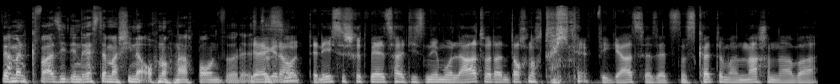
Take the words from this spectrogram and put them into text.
wenn man quasi den Rest der Maschine auch noch nachbauen würde. Ist ja, das genau. So? Der nächste Schritt wäre jetzt halt diesen Emulator dann doch noch durch eine FPGA zu ersetzen. Das könnte man machen, aber.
